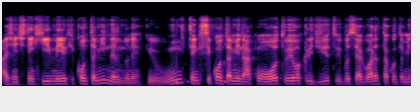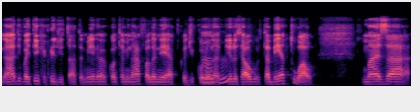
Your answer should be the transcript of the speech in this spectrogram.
a gente tem que ir meio que contaminando, né? Que um tem que se contaminar com o outro, eu acredito, e você agora está contaminado e vai ter que acreditar também, né? Contaminar, falando em época de uhum. coronavírus, uhum. é algo que está bem atual. Mas a,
